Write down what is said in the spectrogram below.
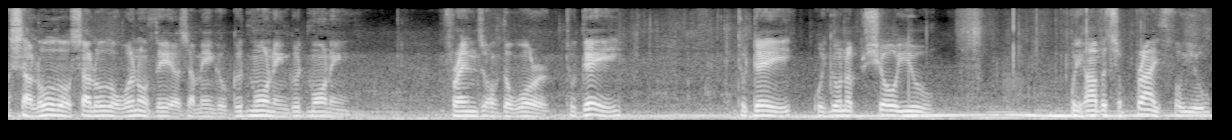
Saludos, saludos, buenos días, amigo. Good morning, good morning, friends of the world. Today, today we're gonna show you. We have a surprise for you.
